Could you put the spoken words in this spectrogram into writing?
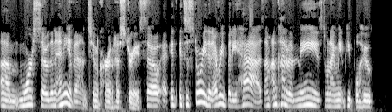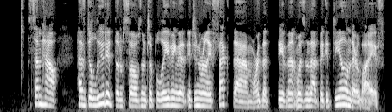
um, more so than any event in current history. So it, it's a story that everybody has. I'm, I'm kind of amazed when I meet people who somehow have deluded themselves into believing that it didn't really affect them or that the event wasn't that big a deal in their life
